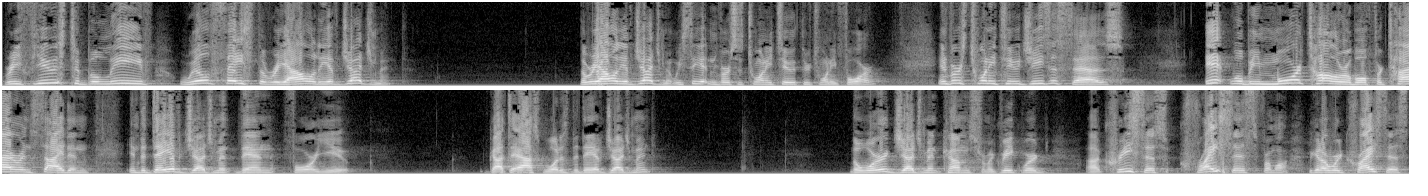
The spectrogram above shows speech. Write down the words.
refuse to believe will face the reality of judgment. The reality of judgment. We see it in verses 22 through 24. In verse 22, Jesus says, it will be more tolerable for Tyre and Sidon in the day of judgment than for you. Got to ask, what is the day of judgment? The word judgment comes from a Greek word, uh, crisis, crisis, from our, we get our word crisis.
